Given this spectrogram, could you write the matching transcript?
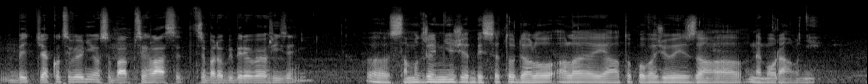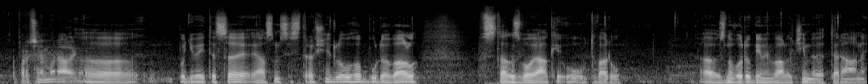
byť jako civilní osoba, přihlásit třeba do výběrového řízení? Eh, samozřejmě, že by se to dalo, ale já to považuji za nemorální. A proč nemorální? Eh, podívejte se, já jsem si strašně dlouho budoval vztah s vojáky u útvaru, eh, s novodobými válečními veterány.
